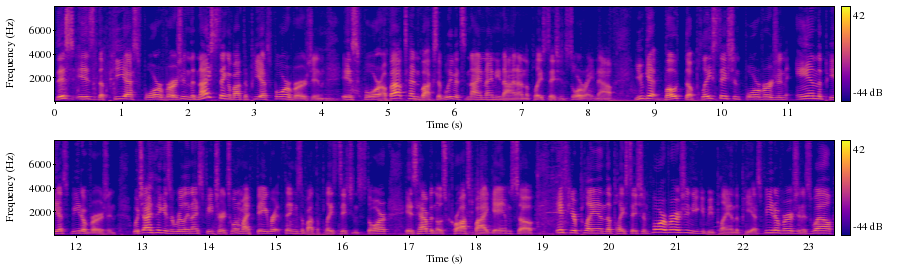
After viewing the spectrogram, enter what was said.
This is the PS4 version. The nice thing about the PS4 version is for about 10 bucks, I believe it's $9.99 on the PlayStation Store right now, you get both the PlayStation 4 version and the PS Vita version, which I think is a really nice feature. It's one of my favorite things about the PlayStation Store is having those cross-buy games. So if you're playing the PlayStation 4 version, you can be playing the PS Vita version as well.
